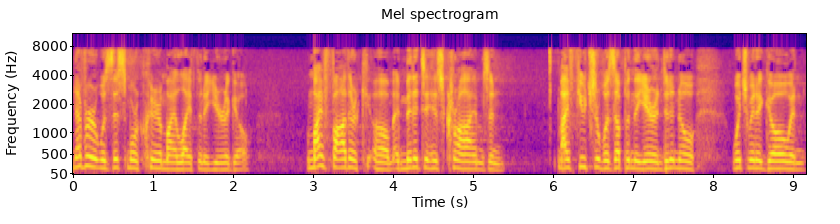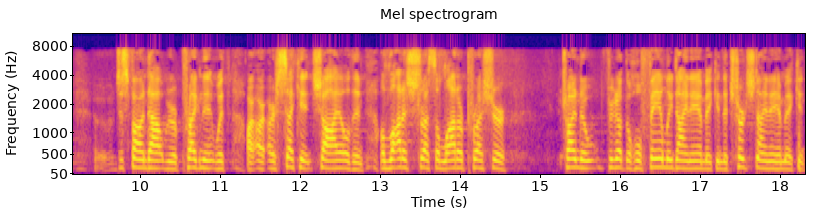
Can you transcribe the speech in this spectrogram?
Never was this more clear in my life than a year ago. My father um, admitted to his crimes and my future was up in the air and didn't know which way to go and just found out we were pregnant with our, our, our, second child and a lot of stress, a lot of pressure, trying to figure out the whole family dynamic and the church dynamic and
